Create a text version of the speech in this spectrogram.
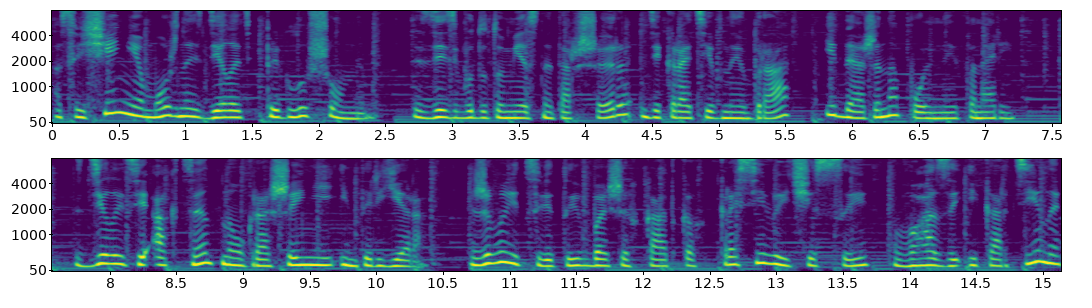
Освещение можно сделать приглушенным. Здесь будут уместны торшеры, декоративные бра и даже напольные фонари. Сделайте акцент на украшении интерьера. Живые цветы в больших катках, красивые часы, вазы и картины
